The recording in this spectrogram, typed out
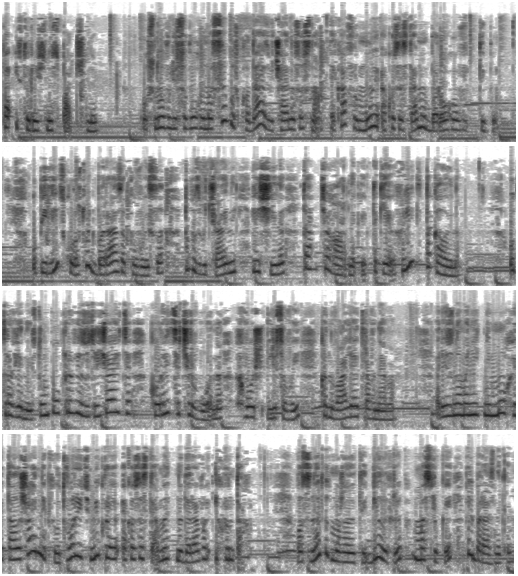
та історичної спадщини. Основу лісового масиву складає звичайна сосна, яка формує екосистему барогового типу. У підліску ростуть береза, повисла, дуб звичайний, ліщина та чагарники, такі як глід та калина. У трав'янистому покриві зустрічаються кориця червона, хвощ лісовий, канвалія травнева. Різноманітні мохи та лишайники утворюють мікроекосистеми на деревах і ґрунтах. Восени тут можна знайти білий гриб, маслюки, підберезники.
